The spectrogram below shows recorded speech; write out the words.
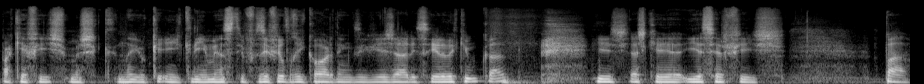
pá, que é fixe, mas que eu que- queria imenso tipo, fazer field recordings e viajar e sair daqui um bocado. E acho que ia, ia ser fixe. Pá,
